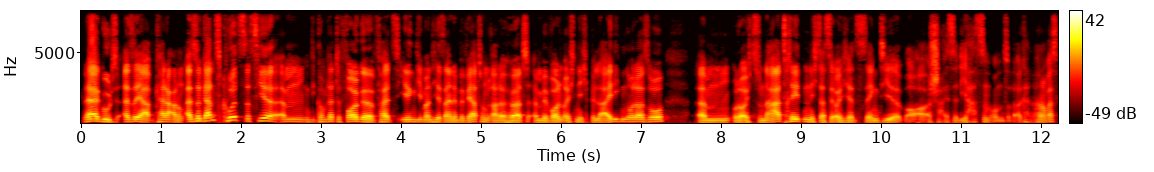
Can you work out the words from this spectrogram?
Na ja, gut, also ja, keine Ahnung. Also ganz kurz, das hier, ähm, die komplette Folge, falls irgendjemand hier seine Bewertung gerade hört, ähm, wir wollen euch nicht beleidigen oder so, ähm, oder euch zu nahe treten, nicht, dass ihr euch jetzt denkt, ihr, boah, scheiße, die hassen uns oder keine Ahnung was.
